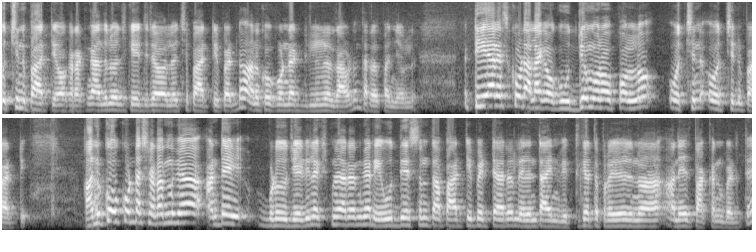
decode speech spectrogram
వచ్చిన పార్టీ ఒక రకంగా అందులోంచి కేజ్రీవాల్ వచ్చి పార్టీ పెట్టడం అనుకోకుండా ఢిల్లీలో రావడం తర్వాత పంజాబ్లో. టీఆర్ఎస్ కూడా అలాగే ఒక ఉద్యమ రూపంలో వచ్చిన వచ్చిన పార్టీ. అనుకోకుండా సడన్గా అంటే ఇప్పుడు జేడీ లక్ష్మీనారాయణ గారు ఏ ఉద్దేశంతో ఆ పార్టీ పెట్టారో లేదంటే ఆయన వ్యక్తిగత ప్రయోజనం అనేది పక్కన పెడితే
